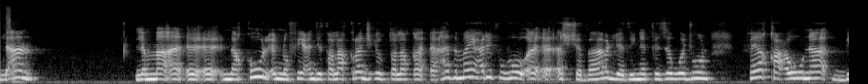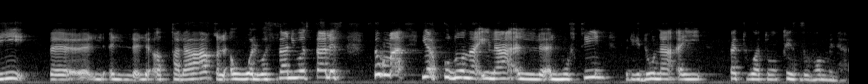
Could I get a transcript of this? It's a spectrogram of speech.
الآن لما نقول إنه في عندي طلاق رجعي وطلاق هذا ما يعرفه الشباب الذين يتزوجون فيقعون بالطلاق الأول والثاني والثالث ثم يركضون إلى المفتين يريدون أي فتوى تنقذهم منها.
